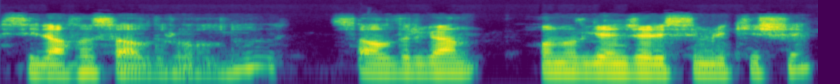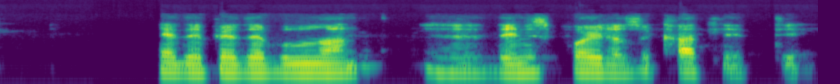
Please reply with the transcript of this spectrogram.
Silahlı saldırı oldu. Saldırgan Onur Gencer isimli kişi HDP'de bulunan e, Deniz Poyraz'ı katletti.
